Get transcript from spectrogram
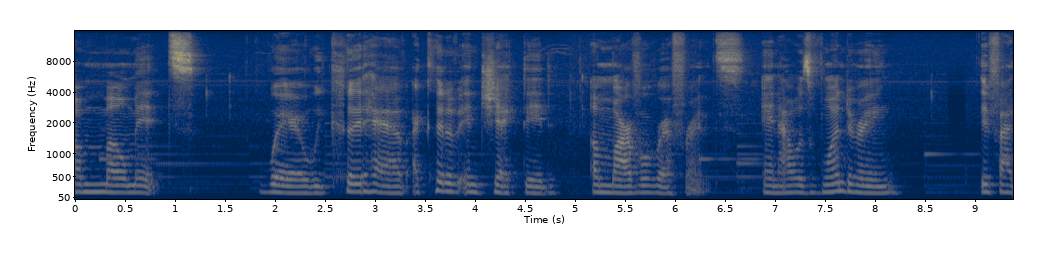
a moment where we could have. I could have injected a Marvel reference, and I was wondering if I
